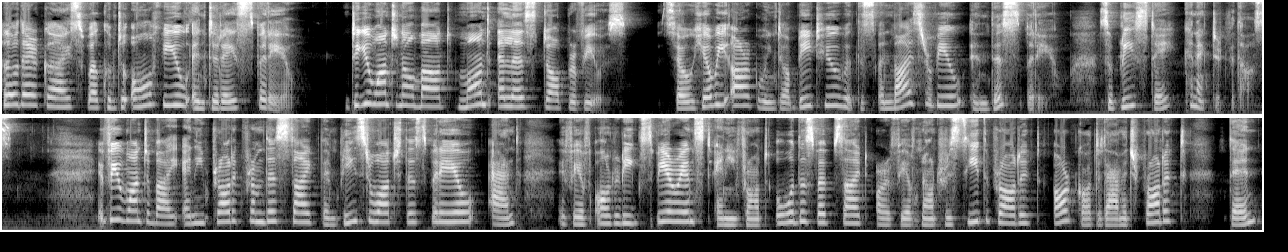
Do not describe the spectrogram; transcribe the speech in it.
Hello there guys, welcome to all of you in today's video. Do you want to know about Mondls Top reviews? So here we are going to update you with this unbiased review in this video. So please stay connected with us. If you want to buy any product from this site, then please do watch this video. And if you have already experienced any fraud over this website, or if you have not received the product or got a damaged product, then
